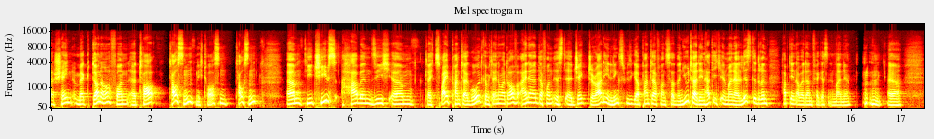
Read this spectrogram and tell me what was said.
Shane McDonough von äh, Tor Tausen, nicht Thorsten, Tausen. Ähm, die Chiefs haben sich ähm, gleich zwei Panther geholt, komme ich gleich nochmal drauf. Einer davon ist äh, Jake Girardi, ein linksfüßiger Panther von Southern Utah. Den hatte ich in meiner Liste drin, habe den aber dann vergessen in meine, äh,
